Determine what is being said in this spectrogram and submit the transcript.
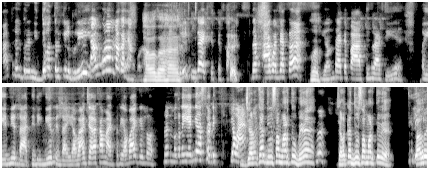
ರಾತ್ರಿ ಬರೀ ನಿದ್ದೆ ಹತ್ತಿರಕಿಲ್ಲ ಬರೀ ಹೆಂಗೋ ನನ್ ಮಗ ಹೆಂಗೋ ಹೌದು. ಬರೀ ಹಿಂಗ ಆಗ್ತಿತ್ತಪ್ಪ ಆಗದ್ಯಾಕ ಹ್ಮ್. ಎಂದ ಆತಪ್ಪ ಆರ್ ತಿಂಗಳಾತಿ? ಎಣ್ಣಿಲ್ಲ ಆತಿನಿಗ್ ನೀರಿಂದ ಯಾವಾಗ ಜಳಕ ಮಾಡ್ತೀರಿ? ಯಾವಾಗಿಲ್ಲ ನನ್ ಮಗನ ಎಣ್ಣೆ ಹಸ್ತಡಿ. ಯಾವ ಜಳಕ ದಿವಸ ಮಾಡ್ತೀವಿ ಬೇ. ಜಳಕ ದಿವಸ ಮಾಡ್ತೀವಿ. ಆದ್ರೆ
